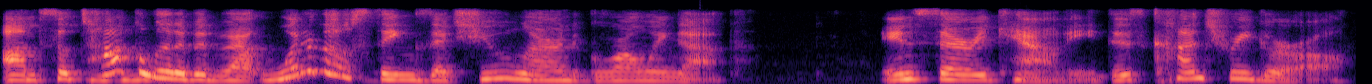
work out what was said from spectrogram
Um, so, talk mm-hmm. a little bit about what are those things that you learned growing up in Surrey County, this country girl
